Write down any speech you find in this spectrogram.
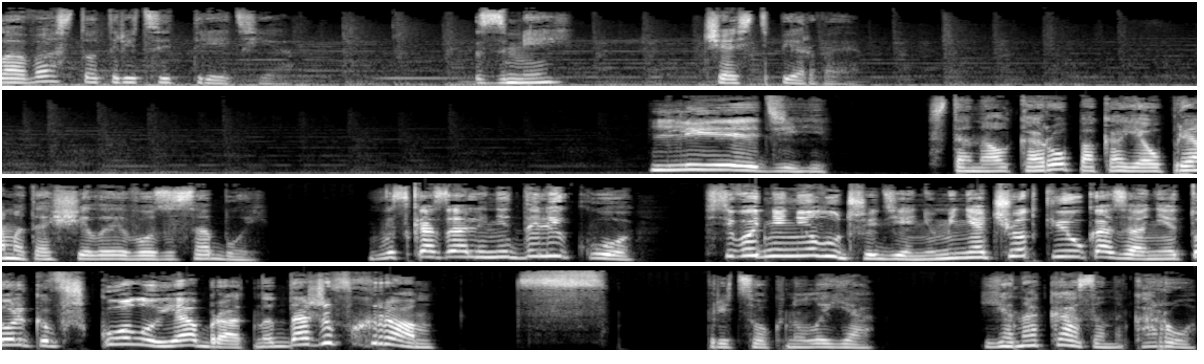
Глава 133. Змей. Часть первая. «Леди!» — стонал Каро, пока я упрямо тащила его за собой. «Вы сказали недалеко. Сегодня не лучший день. У меня четкие указания. Только в школу и обратно. Даже в храм». «Тссс!» — прицокнула я. «Я наказана, Каро.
